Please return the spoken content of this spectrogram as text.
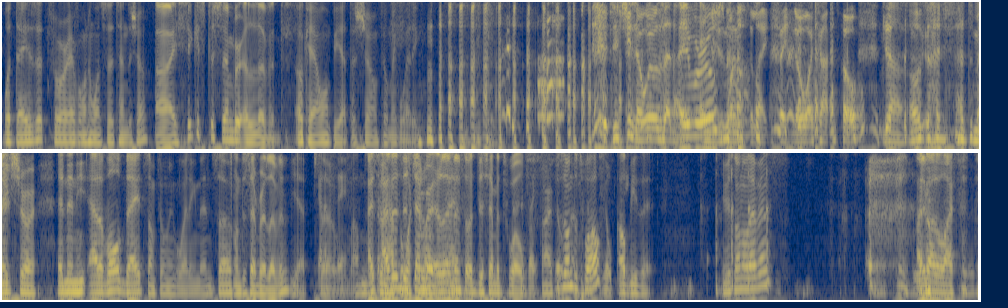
What day is it for everyone who wants to attend the show? I think it's December 11th. Okay, I won't be at the show. I'm filming a wedding. Did you know it was that day? Hey, and you just wanted to like say no, I can't go. Just no, I, was- I just had to make sure. And then he, out of all dates, I'm filming a wedding then. So On December 11th. yeah, so Goddamn. I'm just It's either have to watch it December on- 11th or December 12th. Like- All right, if it's on the I'm 12th, no I'll be there. If it's on 11th, I got a life to live.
